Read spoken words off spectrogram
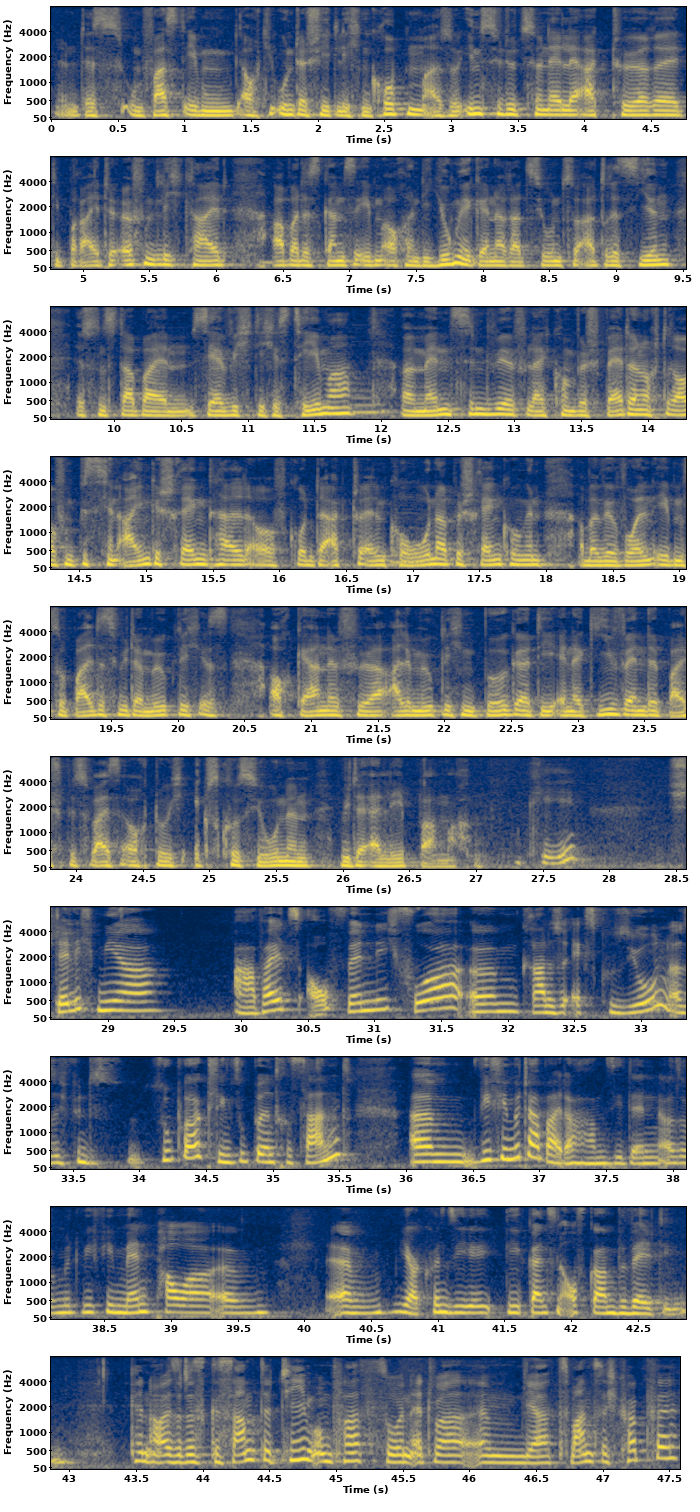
Das umfasst eben auch die unterschiedlichen Gruppen, also institutionelle Akteure, die breite Öffentlichkeit, aber das Ganze eben auch an die junge Generation zu adressieren, ist uns dabei ein sehr wichtiges Thema. Mhm. Im Moment sind wir, vielleicht kommen wir später noch drauf, ein bisschen eingeschränkt halt aufgrund der aktuellen Corona-Beschränkungen, aber wir wollen eben, sobald es wieder möglich ist, auch gerne für alle möglichen Bürger die Energiewende beispielsweise auch durch Exkursionen wieder erlebbar machen. Okay. Stelle ich mir arbeitsaufwendig vor, ähm, gerade so Exkursionen. Also ich finde es super, klingt super interessant. Ähm, wie viele Mitarbeiter haben Sie denn? Also mit wie viel Manpower ähm, ähm, ja, können Sie die ganzen Aufgaben bewältigen? Genau, also das gesamte Team umfasst so in etwa ähm, ja, 20 Köpfe.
